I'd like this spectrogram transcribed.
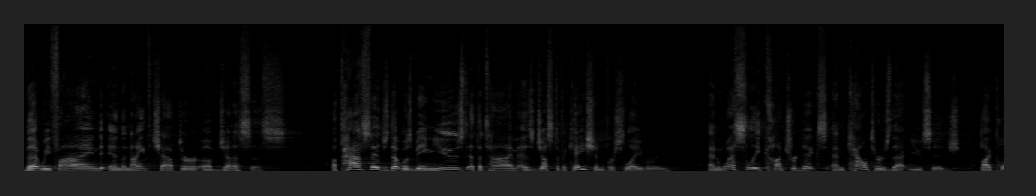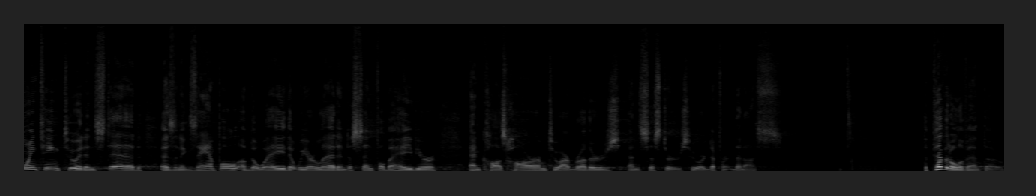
that we find in the ninth chapter of Genesis, a passage that was being used at the time as justification for slavery. And Wesley contradicts and counters that usage by pointing to it instead as an example of the way that we are led into sinful behavior and cause harm to our brothers and sisters who are different than us. The pivotal event, though,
